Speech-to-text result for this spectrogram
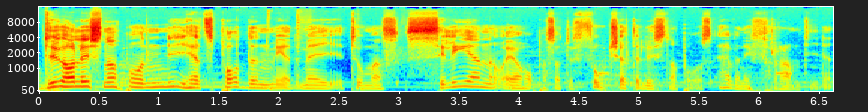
Du har lyssnat på Nyhetspodden med mig, Thomas Silén, och jag hoppas att du fortsätter lyssna på oss även i framtiden.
